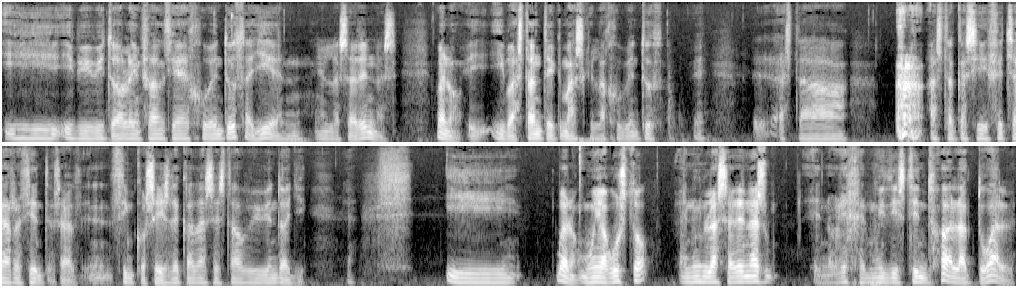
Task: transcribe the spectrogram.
y, viví toda la infancia y juventud allí, en, Las Arenas. Bueno, y, bastante más que la juventud. ¿eh? Eh, hasta, hasta casi fecha reciente, o sea, cinco o seis décadas he estado viviendo allí. ¿eh? Y bueno, muy a gusto, en un Las Arenas en origen muy distinto al actual.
